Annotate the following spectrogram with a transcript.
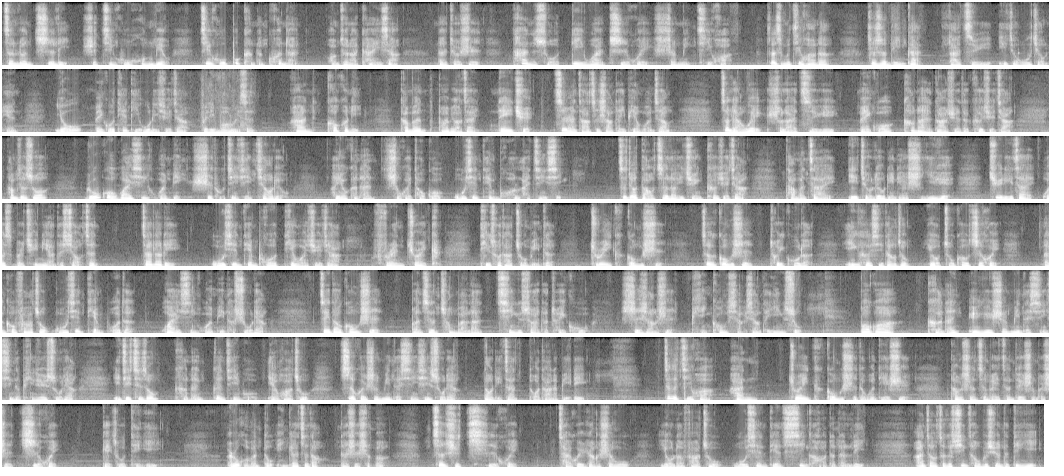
争论智力是近乎荒谬、近乎不可能困难，我们就来看一下，那就是探索地外智慧生命计划。这什么计划呢？这是灵感。来自于一九五九年，由美国天体物理学家菲利·莫瑞森和 Cocony 他们发表在《Nature》自然杂志上的一篇文章。这两位是来自于美国康奈尔大学的科学家，他们就说，如果外星文明试图进行交流，很有可能是会透过无线电波来进行。这就导致了一群科学家，他们在一九六零年十一月。距离在 West Virginia 的小镇，在那里，无线电波天文学家 Frank Drake 提出他著名的 Drake 公式。这个公式推估了银河系当中有足够智慧，能够发出无线电波的外星文明的数量。这道公式本身充满了轻率的推估，事实上是凭空想象的因素，包括。可能孕育生命的行星的平均数量，以及其中可能更进一步演化出智慧生命的行星数量，到底占多大的比例？这个计划和 Drake 公式的问题是，他们甚至没针对什么是智慧给出定义，而我们都应该知道那是什么。正是智慧，才会让生物有了发出无线电信号的能力。按照这个心照不宣的定义。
